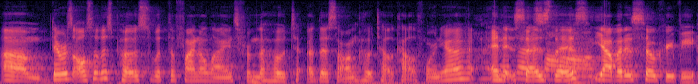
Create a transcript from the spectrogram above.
Um, there was also this post with the final lines from the hotel, the song Hotel California, and it says this. Yeah, but it's so creepy.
